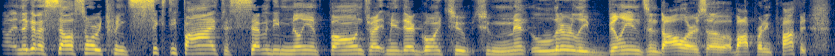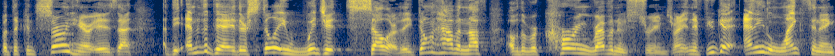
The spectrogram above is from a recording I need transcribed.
And they're going to sell somewhere between 65 to 70 million phones, right? I mean, they're going to, to mint literally billions in dollars of, of, operating profit. But the concern here is that at the end of the day, they're still a widget seller. They don't have enough of the recurring revenue streams, right? And if you get any lengthening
